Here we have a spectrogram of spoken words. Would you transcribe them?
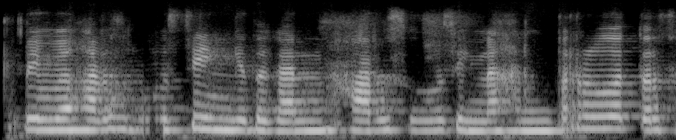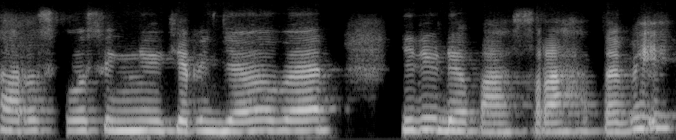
Ketimbang harus pusing gitu kan harus pusing nahan perut terus harus pusing mikirin jawaban. Jadi udah pasrah. Tapi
